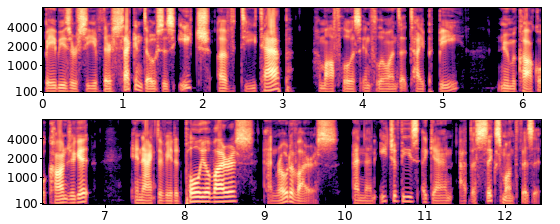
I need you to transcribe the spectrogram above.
babies receive their second doses each of DTaP, Haemophilus influenza type B, pneumococcal conjugate, inactivated poliovirus, and rotavirus, and then each of these again at the six month visit.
